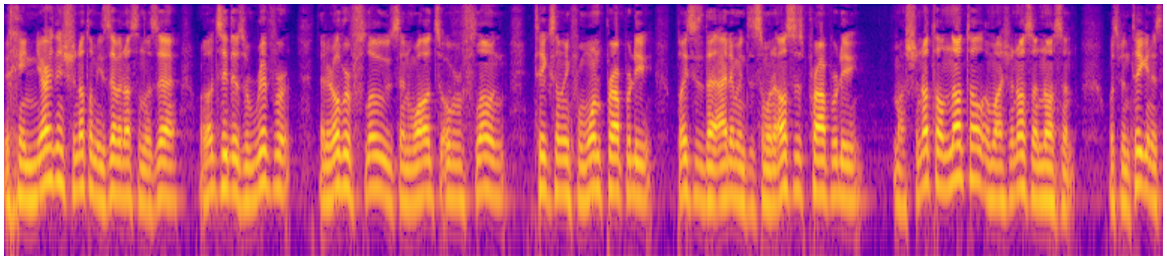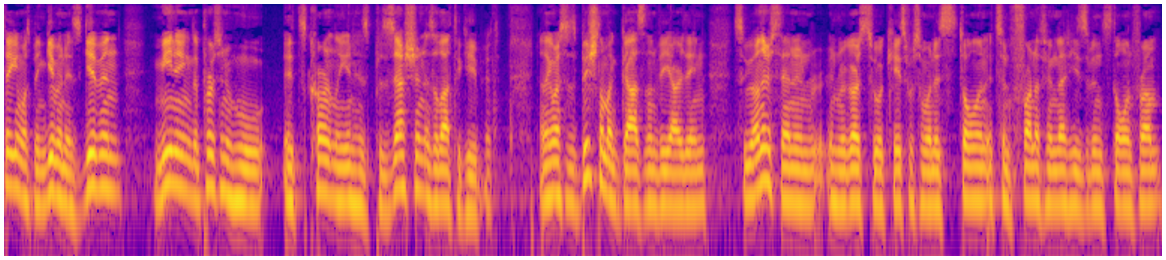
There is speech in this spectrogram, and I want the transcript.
Or let's say there's a river that it overflows, and while it's overflowing, it takes something from one property, places that item into someone else's property. Mashanatal natal umashanosa nosan. What's been taken is taken, what's been given is given, meaning the person who it's currently in his possession is allowed to keep it. Now the Gemara says, Bishlam gazlan v'yardein. So we understand in, in regards to a case where someone is stolen, it's in front of him that he's been stolen from,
